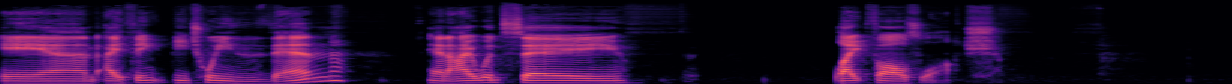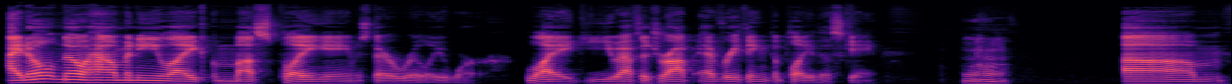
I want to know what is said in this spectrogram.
And I think between then and I would say Lightfall's launch. I don't know how many like must play games there really were. Like you have to drop everything to play this game. Mm-hmm. Um,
